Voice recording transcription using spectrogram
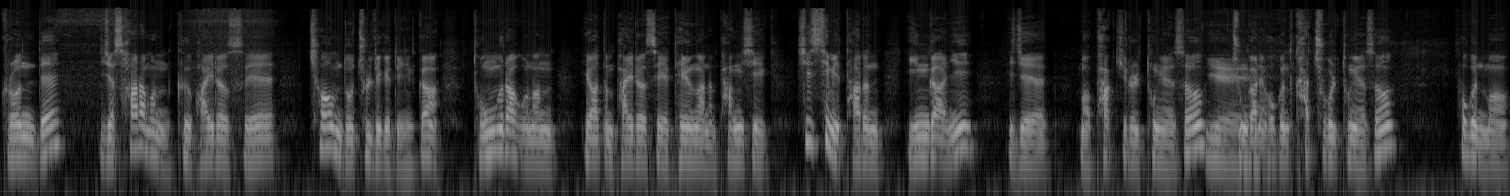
그런데 이제 사람은 그 바이러스에 처음 노출되게 되니까 동물하고는 이 같은 바이러스에 대응하는 방식 시스템이 다른 인간이 이제 뭐 박쥐를 통해서 예. 중간에 혹은 가축을 통해서 혹은 뭐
